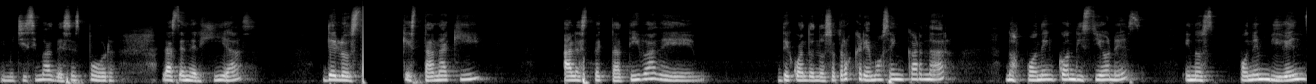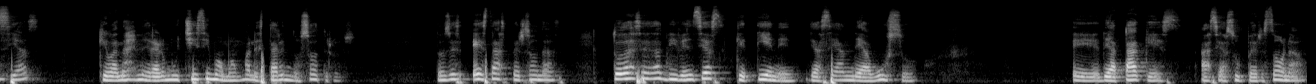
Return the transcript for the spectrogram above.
muchísimas veces por las energías de los que están aquí a la expectativa de de cuando nosotros queremos encarnar, nos ponen condiciones y nos ponen vivencias que van a generar muchísimo más malestar en nosotros. Entonces, estas personas, todas esas vivencias que tienen, ya sean de abuso, eh, de ataques hacia su persona,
